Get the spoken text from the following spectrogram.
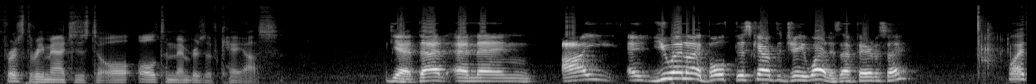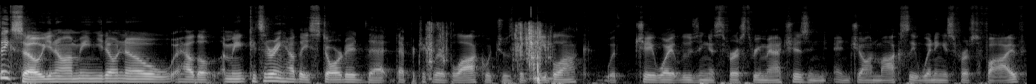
First three matches to all all to members of Chaos. Yeah, that, and then I, and you and I both discounted Jay White. Is that fair to say? Well, I think so. You know, I mean, you don't know how the. I mean, considering how they started that that particular block, which was the B block, with Jay White losing his first three matches and and John Moxley winning his first five,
